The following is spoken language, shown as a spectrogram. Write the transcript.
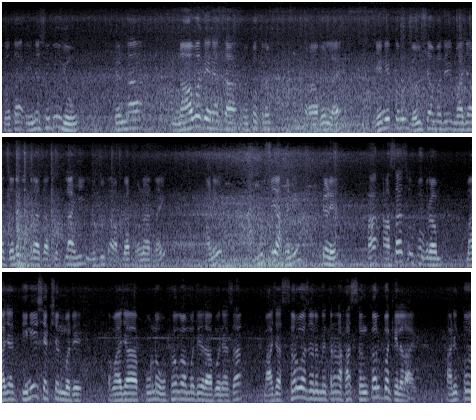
स्वतः इनिशिएटिव्ह घेऊन त्यांना नावं देण्याचा उपक्रम राबवला आहे जेणेकरून भविष्यामध्ये माझ्या जनमित्राचा कुठलाही विद्युत अपघात होणार नाही. आणि पुढची हानी टळेल. हा असाच उपक्रम माझ्या तिन्ही सेक्शनमध्ये माझ्या पूर्ण उपयोगामध्ये राबवण्याचा माझ्या सर्व जनमित्रांना हा संकल्प केलेला आहे. आणि तो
